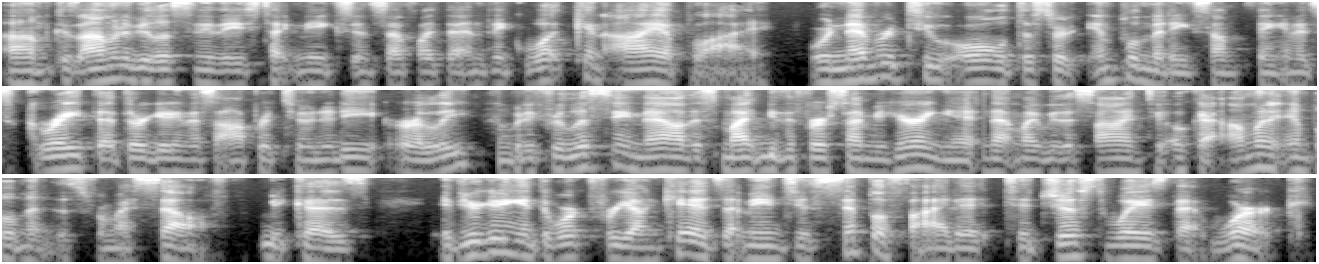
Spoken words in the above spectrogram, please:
because um, I'm going to be listening to these techniques and stuff like that and think, what can I apply? We're never too old to start implementing something. And it's great that they're getting this opportunity early. But if you're listening now, this might be the first time you're hearing it. And that might be the sign to, okay, I'm going to implement this for myself. Because if you're getting it to work for young kids, that means you've simplified it to just ways that work.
